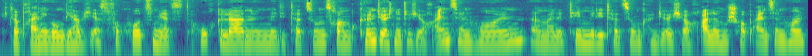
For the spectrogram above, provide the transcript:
ich glaube Reinigung, die habe ich erst vor kurzem jetzt hochgeladen im Meditationsraum. Könnt ihr euch natürlich auch einzeln holen. Äh, meine Themenmeditation könnt ihr euch auch alle im Shop einzeln holen.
